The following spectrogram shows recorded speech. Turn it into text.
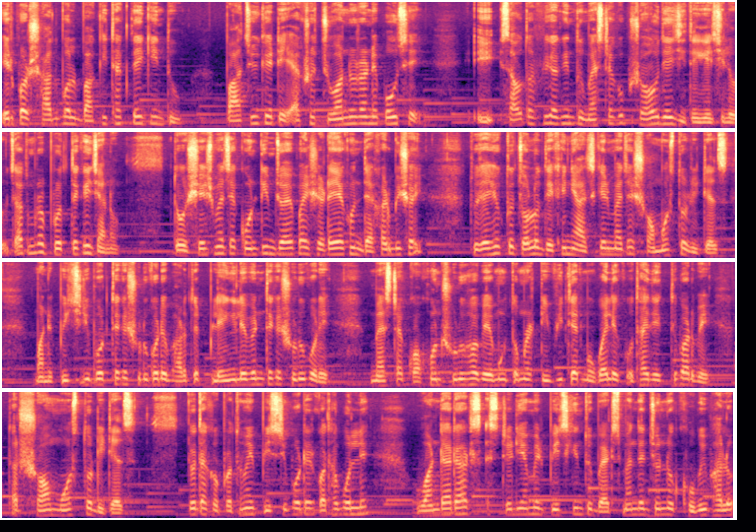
এরপর সাত বল বাকি থাকতেই কিন্তু পাঁচ উইকেটে একশো চুয়ান্ন রানে পৌঁছে এই সাউথ আফ্রিকা কিন্তু ম্যাচটা খুব সহজেই জিতে গিয়েছিল, যা তোমরা প্রত্যেকেই জানো। তো শেষ ম্যাচে কোন টিম জয় পায় সেটাই এখন দেখার বিষয়। তো যাই হোক, তো চলো দেখে নিই আজকের ম্যাচের সমস্ত ডিটেলস মানে পিচ রিপোর্ট থেকে শুরু করে, ভারতের প্লেইং ইলেভেন থেকে শুরু করে ম্যাচটা কখন শুরু হবে এবং তোমরা টিভিতে আর মোবাইলে কোথায় দেখতে পারবে, তার সমস্ত ডিটেলস তো দেখো, প্রথমেই পিচ রিপোর্টের কথা বললে ওয়ান্ডারার্স স্টেডিয়ামের পিচ কিন্তু ব্যাটসম্যানদের জন্য খুবই ভালো,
